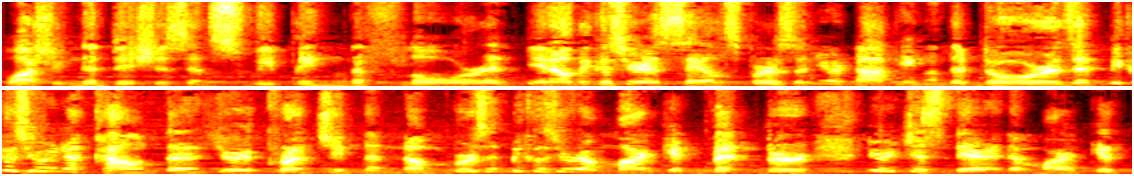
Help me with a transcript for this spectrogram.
washing the dishes and sweeping the floor. And, you know, because you're a salesperson, you're knocking on the doors. And because you're an accountant, you're crunching the numbers. And because you're a market vendor, you're just there in the market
